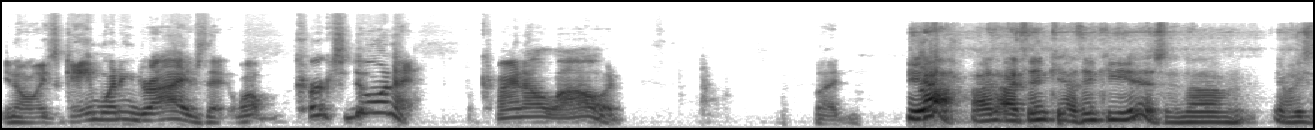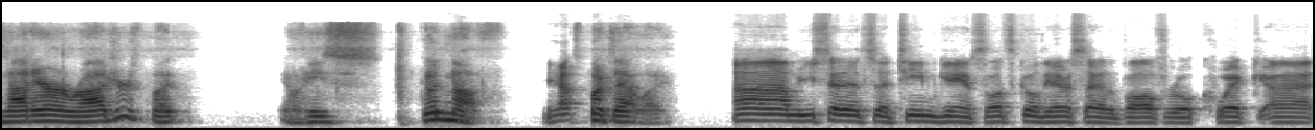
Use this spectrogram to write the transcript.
You know, his game winning drives. That well, Kirk's doing it, crying out loud. But yeah, I, I, think I think he is, and um, you know, he's not Aaron Rodgers, but you know, he's good enough. Yeah, let's put it that way. Um, you said it's a team game, so let's go the other side of the ball for real quick. Uh,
